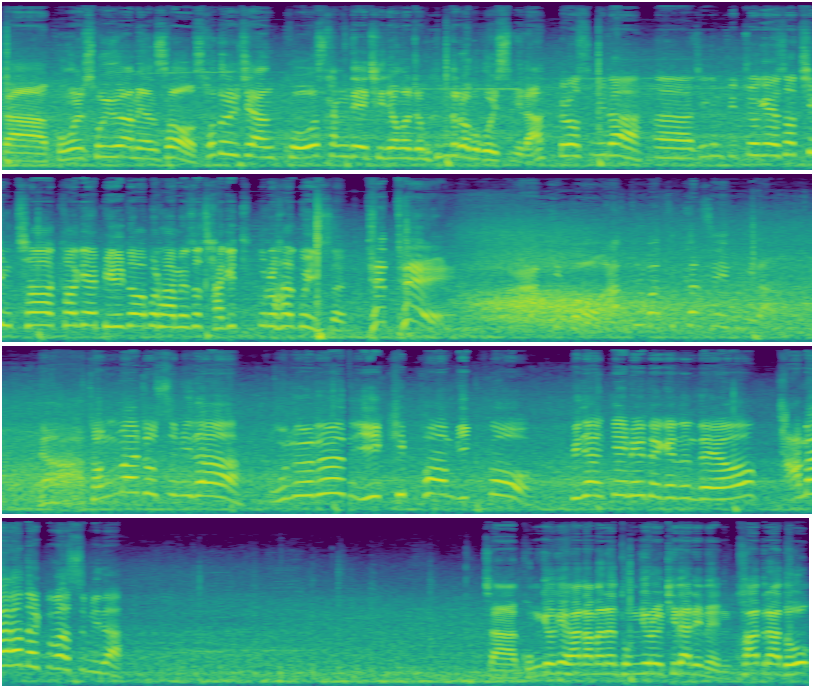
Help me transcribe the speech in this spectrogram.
자, 공을 소유하면서 서둘지 않고 상대 진영을 좀 흔들어 보고 있습니다. 그렇습니다. 아, 지금 뒤쪽에서 침착하게 빌드업을 하면서 자기 축구를 하고 있어요. 테테! 아, 키퍼 아크로바틱한 세이브입니다. 야 정말 좋습니다. 오늘은 이 키퍼 믿고 그냥 게임해도 되겠는데요. 다 막아낼 것 같습니다. 자, 공격에 가담하는 동료를 기다리는 쿼드라도.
